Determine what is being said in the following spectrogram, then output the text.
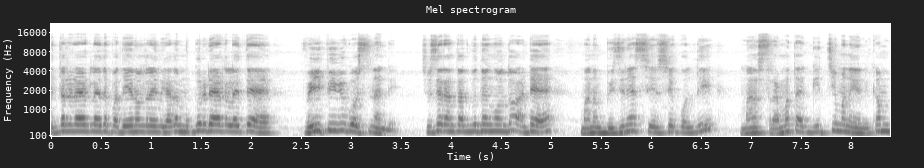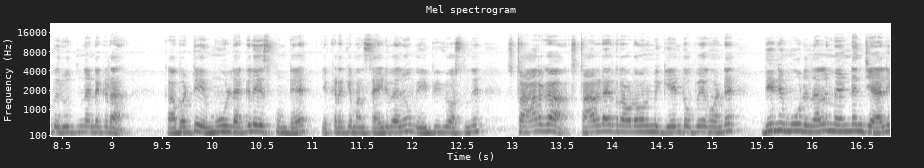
ఇద్దరు డైరెక్టర్లు అయితే పదిహేను వందలు అయింది కదా ముగ్గురు డైరెక్టర్లు అయితే వెయ్యి పీవీకి వస్తుందండి. చూసారు ఎంత అద్భుతంగా ఉందో? అంటే మనం బిజినెస్ చేసే కొద్ది మన శ్రమ తగ్గించి మన ఇన్కమ్ పెరుగుతుందండి ఇక్కడ. కాబట్టి మూడు లెగ్గలు వేసుకుంటే ఇక్కడికి మన సైడ్ వాల్యూ వెయ్యి వస్తుంది. స్టార్గా స్టార్ డైరెక్టర్ అవడం వల్ల మీకు ఏంటి ఉపయోగం అంటే దీన్ని మూడు నెలలు మెయింటైన్ చేయాలి.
